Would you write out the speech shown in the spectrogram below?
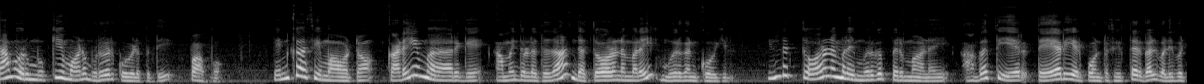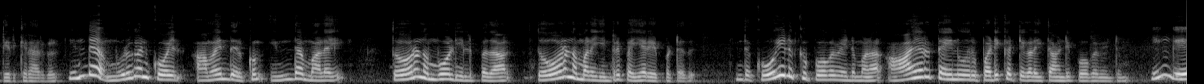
நாம் ஒரு முக்கியமான முருகர் கோவிலை பற்றி பார்ப்போம். தென்காசி மாவட்டம் கடையம் அருகே அமைந்துள்ளது தான் இந்த தோரணமலை முருகன் கோயில். தோரணமலை முருகப்பெருமானை அகத்தியர் தேரையர் போன்ற சித்தர்கள் வழிபட்டிருக்கிறார்கள். இந்த முருகன் கோயில் அமைந்திருக்கும் இந்த மலை தோரணம் போல் இருப்பதால் தோரணமலை என்று பெயர் ஏற்பட்டது. இந்த கோயிலுக்கு போக வேண்டுமானால் ஆயிரத்தி ஐநூறு படிக்கட்டுகளை தாண்டி போக வேண்டும். இங்கு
